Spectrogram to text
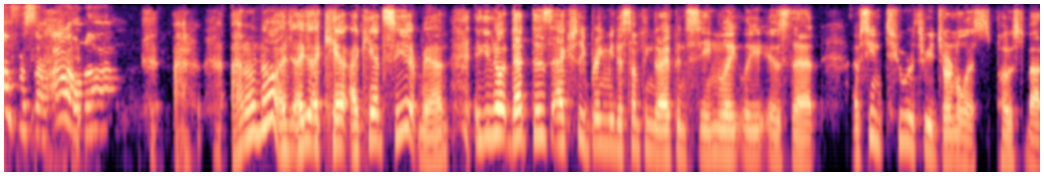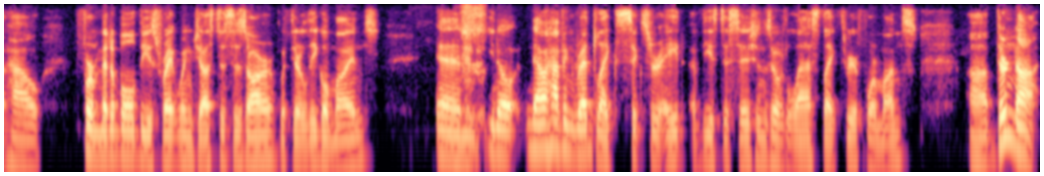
on for some. I don't know. I, don't know. I, I, I, can't I can't see it, man. You know that does actually bring me to something that I've been seeing lately. Is that I've seen two or three journalists post about how formidable these right wing justices are with their legal minds, and you know now having read like six or eight of these decisions over the last like three or four months, uh, they're not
